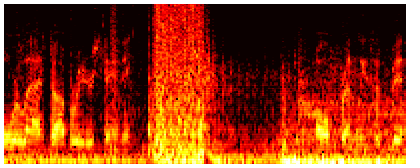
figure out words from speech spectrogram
4 last operator standing. All friendlies have been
